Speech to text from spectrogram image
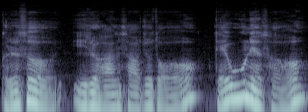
그래서 이러한 사주도 대운에서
